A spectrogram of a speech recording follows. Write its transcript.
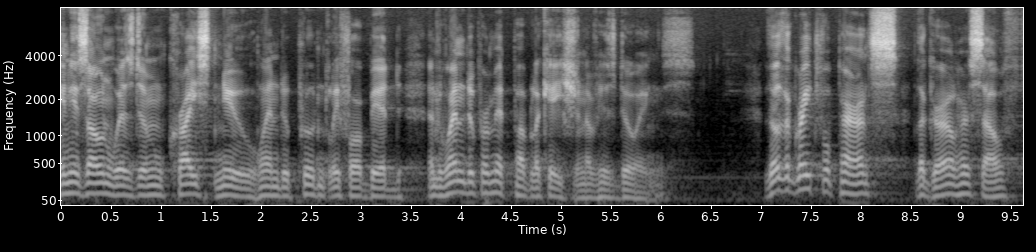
In his own wisdom, Christ knew when to prudently forbid and when to permit publication of his doings. Though the grateful parents, the girl herself,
